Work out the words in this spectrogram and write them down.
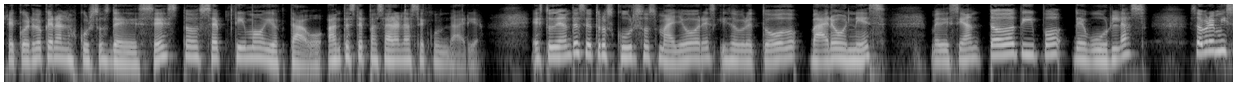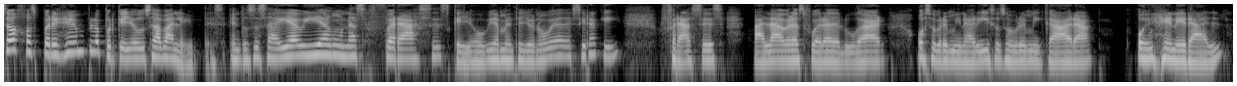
Recuerdo que eran los cursos de sexto, séptimo y octavo, antes de pasar a la secundaria. Estudiantes de otros cursos mayores y sobre todo varones me decían todo tipo de burlas sobre mis ojos, por ejemplo, porque yo usaba lentes. Entonces ahí habían unas frases que yo obviamente yo no voy a decir aquí, frases, palabras fuera de lugar o sobre mi nariz o sobre mi cara o en general.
